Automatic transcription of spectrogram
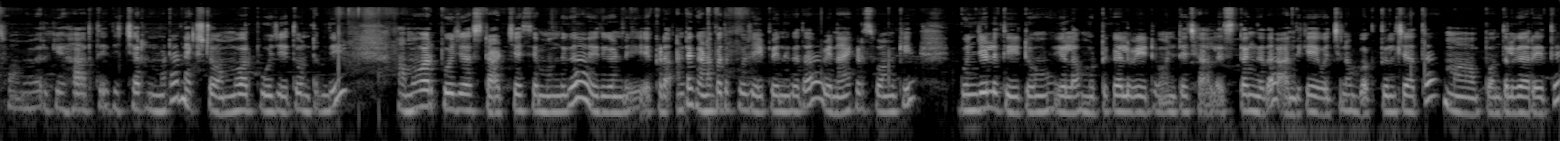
స్వామివారికి హారతి అయితే ఇచ్చారనమాట నెక్స్ట్ అమ్మవారి పూజ అయితే ఉంటుంది. అమ్మవారి పూజ స్టార్ట్ చేసే ముందుగా ఇదిగండి ఇక్కడ అంటే గణపతి పూజ అయిపోయింది కదా వినాయకుడి స్వామికి గుంజళ్ళు తీయటం ఇలా ముట్టుకాయలు వేయటం అంటే చాలా ఇష్టం కదా. అందుకే వచ్చిన భక్తుల చేత మా పంతులు గారు అయితే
